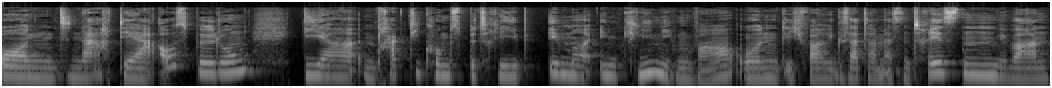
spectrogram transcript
Und nach der Ausbildung, die ja im Praktikumsbetrieb immer in Kliniken war, und ich war, wie gesagt, damals in Dresden, wir waren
